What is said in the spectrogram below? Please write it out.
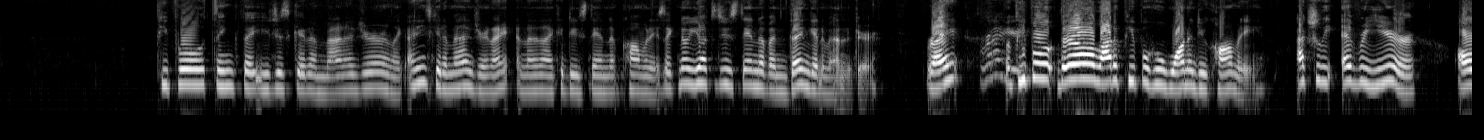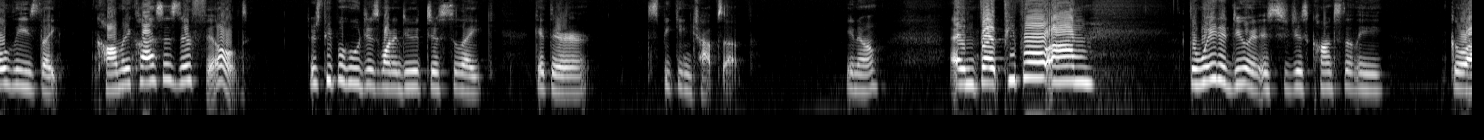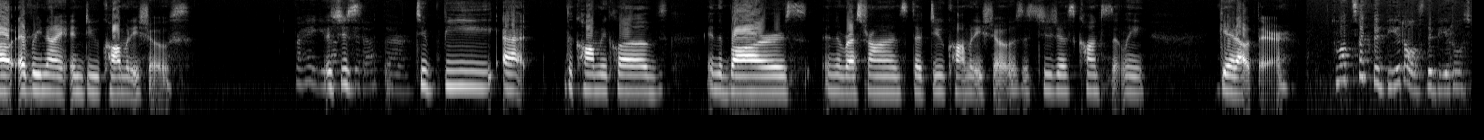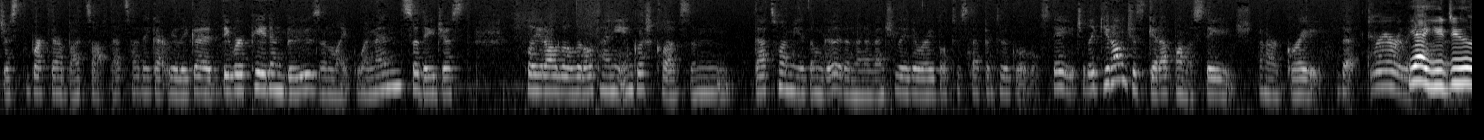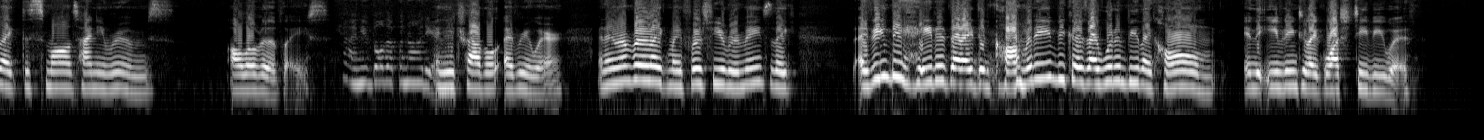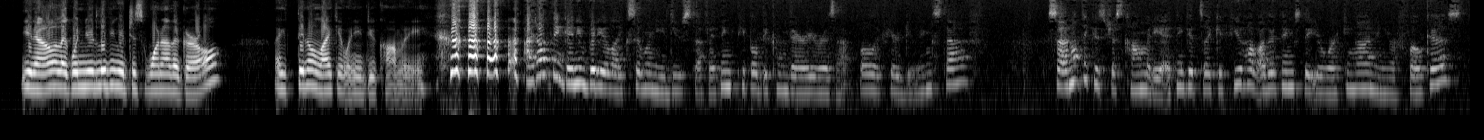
people think that you just get a manager and like I need to get a manager and I and then I could do stand up comedy. It's like no, you have to do stand up and then get a manager. Right? Right. But people there are a lot of people who want to do comedy. Actually every year all these like comedy classes they're filled. There's people who just want to do it just to like get their speaking chops up. You know? And but people um the way to do it is to just constantly go out every night and do comedy shows. Right. You It's just- to get out there. to be at the comedy clubs, in the bars, in the restaurants that do comedy shows. It's to just constantly get out there. Well, it's like the Beatles. The Beatles just worked their butts off. That's how they got really good. They were paid in booze and like women, so they just played all the little tiny English clubs, and that's what made them good. And then eventually they were able to step into a global stage. Like you don't just get up on a stage and are great. That rarely. Yeah, you do like the small, tiny rooms all over the place, Yeah, and you build up an audience. and you travel everywhere. And I remember like my first few roommates, like I think they hated that I did comedy because I wouldn't be like home in the evening to like watch TV with. You know, like when you're living with just one other girl, like they don't like it when you do comedy. I don't think anybody likes it when you do stuff. I think people become very resentful if you're doing stuff. So I don't think it's just comedy. I think it's like if you have other things that you're working on and you're focused,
